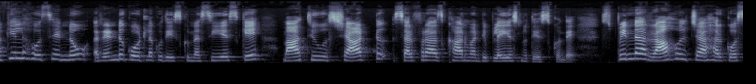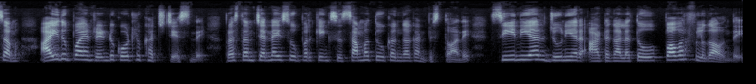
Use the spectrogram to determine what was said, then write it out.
అఖిల్ హుసేన్ను రెండు కోట్లకు తీసుకున్న CSK Matthew Short Sarfaraz Khan వంటి ప్లేయర్స్ను తీసుకుంది. స్పిన్నర్ రాహుల్ చాహర్ కోసం ఐదు పాయింట్ రెండు కోట్లు ఖర్చు చేసింది. ప్రస్తుతం చెన్నై సూపర్ కింగ్స్ సమతూకంగా కనిపిస్తోంది. సీనియర్ జూనియర్ ఆటగాళ్ళతో పవర్ఫుల్గా ఉంది.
